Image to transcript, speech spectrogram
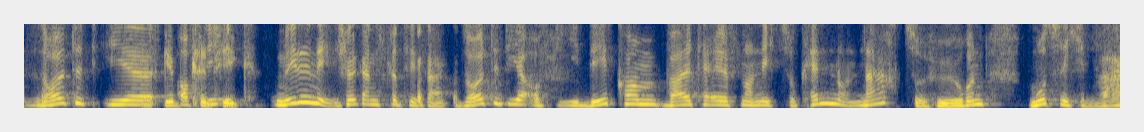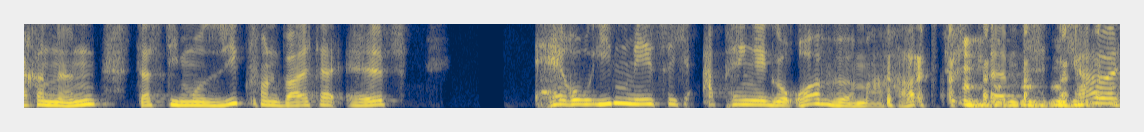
solltet ihr es gibt auf Kritik. Die, nee, nee, nee, ich will gar nicht Kritik sagen. Solltet ihr auf die Idee kommen, Walter Elf noch nicht zu kennen und nachzuhören, muss ich warnen, dass die Musik von Walter Elf heroinmäßig abhängige Ohrwürmer hat. ähm, ich habe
